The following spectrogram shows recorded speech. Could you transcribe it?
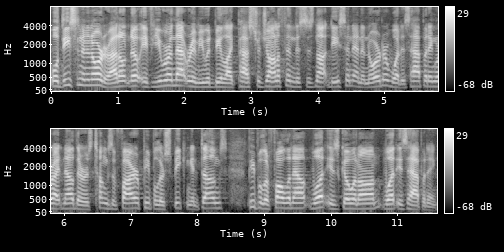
Well, decent and in order. I don't know if you were in that room, you would be like, Pastor Jonathan, this is not decent and in order. What is happening right now? There is tongues of fire. People are speaking in tongues. People are falling out. What is going on? What is happening?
